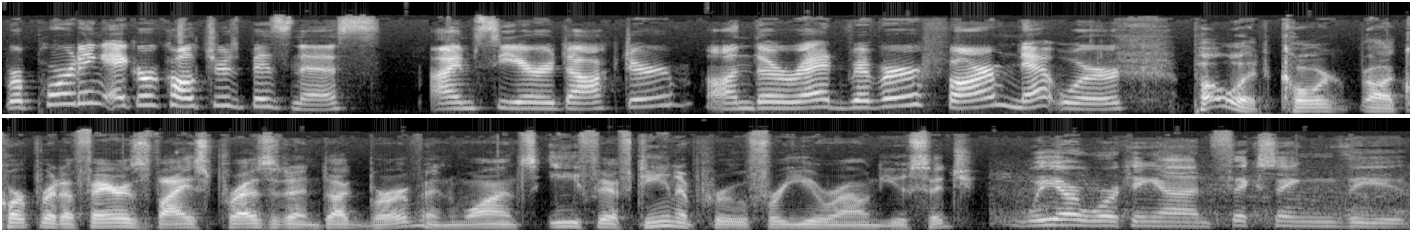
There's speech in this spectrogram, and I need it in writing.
Reporting agriculture's business. I'm Sierra Doctor on the Red River Farm Network. Poet Cor- uh, Corporate Affairs Vice President Doug Berven wants E15 approved for year round usage. We are working on fixing the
